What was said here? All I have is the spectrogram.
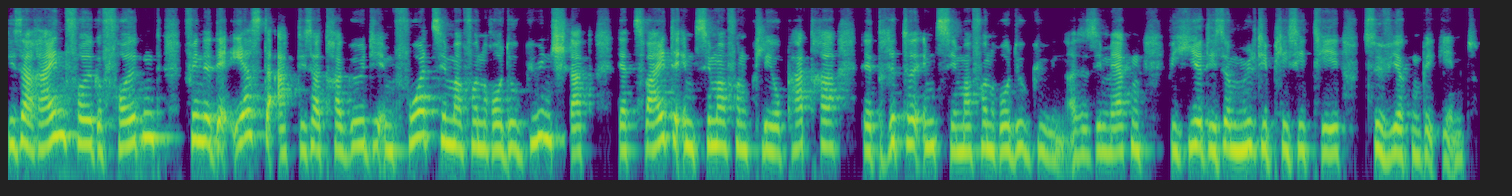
Dieser Reihenfolge folgend findet der erste Akt dieser Tragödie im Vorzimmer von Rodogyn statt, der zweite im Zimmer von Kleopatra, der dritte im Zimmer von Rodogyn. Also Sie merken, wie hier diese Multiplizität zu wirken beginnt.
